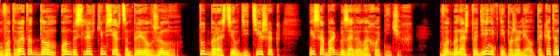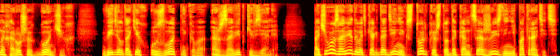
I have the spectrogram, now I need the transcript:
Вот в этот дом он бы с легким сердцем привел жену. Тут бы растил детишек и собак бы завел охотничьих. Вот бы на что денег не пожалел, так это на хороших гончих. Видел таких у Злотникова, аж завидки взяли. А чего завидовать, когда денег столько, что до конца жизни не потратить?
